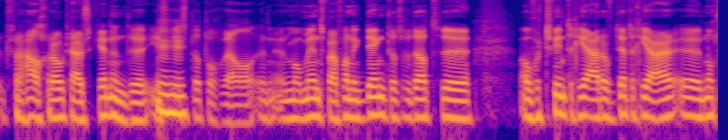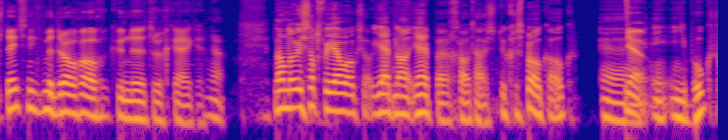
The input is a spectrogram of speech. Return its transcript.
het verhaal Groothuis kennende... is, mm -hmm. is dat toch wel een, een, moment waarvan ik denk dat we dat over 20 jaar of 30 jaar... nog steeds niet met droge ogen kunnen terugkijken. Ja. Nando, is dat voor jou ook zo? Jij hebt, nou, jij hebt Groothuis natuurlijk gesproken ook ja. in, in je boek.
